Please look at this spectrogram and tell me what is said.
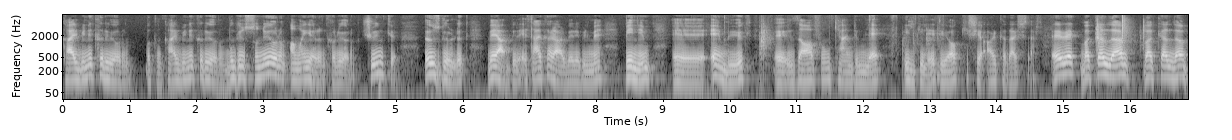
Kalbini kırıyorum. Bakın kalbini kırıyorum. Bugün sunuyorum ama yarın kırıyorum. Çünkü özgürlük veya bireysel karar verebilme benim e, en büyük e, zaafım kendimle ilgili diyor kişi arkadaşlar. Evet bakalım bakalım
